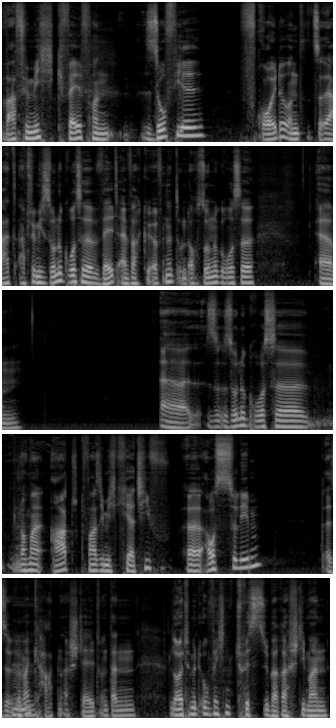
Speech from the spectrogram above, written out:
war für mich Quell von so viel Freude und hat, hat für mich so eine große Welt einfach geöffnet und auch so eine große ähm, äh, so, so eine große nochmal Art, quasi mich kreativ äh, auszuleben. Also wenn man Karten erstellt und dann Leute mit irgendwelchen Twists überrascht, die man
